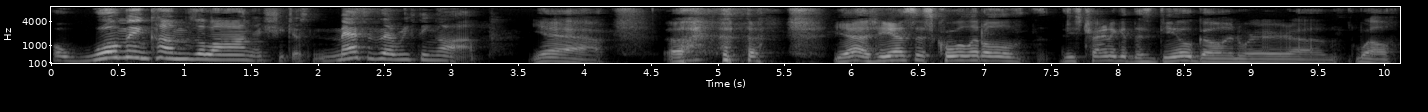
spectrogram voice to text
a woman comes along and she just messes everything up. Yeah. Uh, yeah, he has this cool little. He's trying to get this deal going where, um, well,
